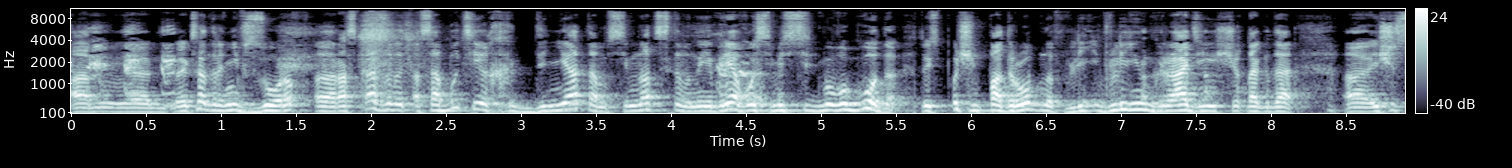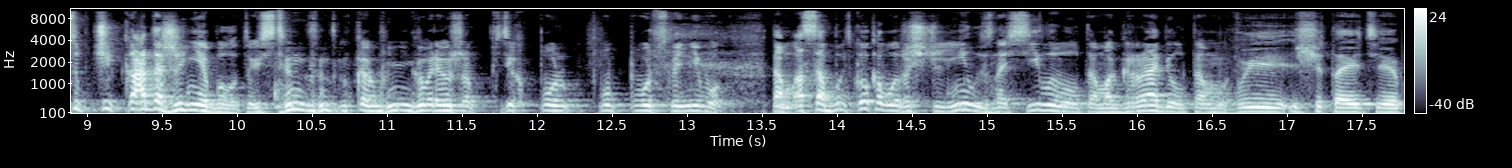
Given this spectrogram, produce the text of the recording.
а, э, Александр Невзоров э, рассказывает о событиях дня, там, 17 ноября ноября 87 года. То есть очень подробно в, Ли- в Ленинграде еще тогда. а, еще Собчака даже не было. То есть, ну, как бы не говоря уж о тех пор по- после него. Там о событиях, сколько кого расчленил, изнасиловал, там ограбил, там Вы считаете,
